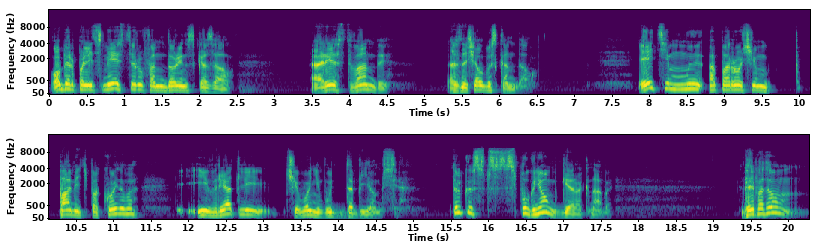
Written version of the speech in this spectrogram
Оберполицмейстеру Фандорин сказал, арест Ванды означал бы скандал. Этим мы опорочим память покойного и вряд ли чего-нибудь добьемся. Только спугнем Гера Кнабе. Да и потом,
